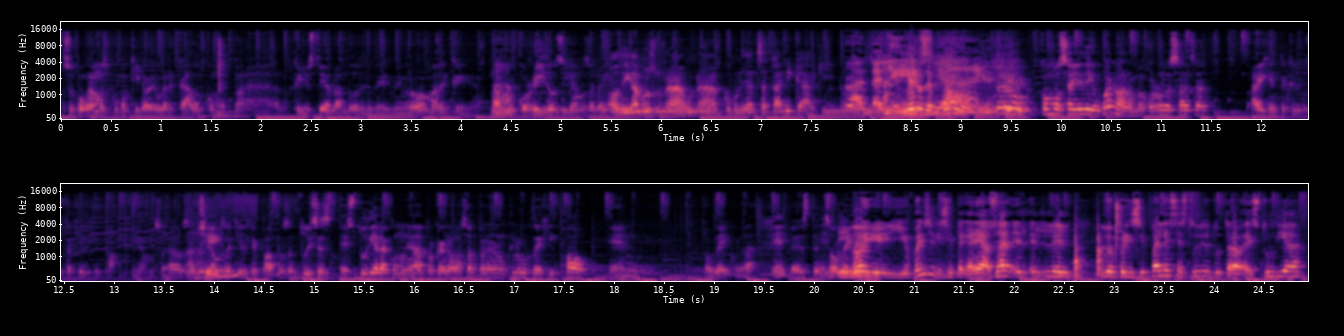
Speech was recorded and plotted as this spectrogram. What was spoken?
supongamos como aquí no hay mercado como para lo que yo estoy hablando de, de, de broma, de que Ajá. corridos, digamos, ¿no? O digamos una, una comunidad satánica, aquí no. Menos el sí todo. hay. y el- Pero, como sea, yo digo, bueno, a lo mejor no es salsa. Hay gente que le gusta aquí el hip hop, digamos, ¿verdad? O sea, Sí. digamos aquí el hip hop. O sea, tú dices, estudia la comunidad porque no vas a poner un club de hip hop en Lake, ¿verdad? En- Este, Lake. No, yo, yo pienso que sí pegaría. O sea, el- el- el- lo principal es estudia tu estudia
